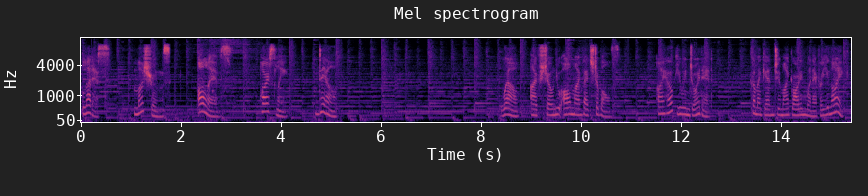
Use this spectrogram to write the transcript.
lettuce mushrooms olives parsley dill. Well i've shown you all my vegetables. I hope you enjoyed it. Come again to my garden whenever you like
